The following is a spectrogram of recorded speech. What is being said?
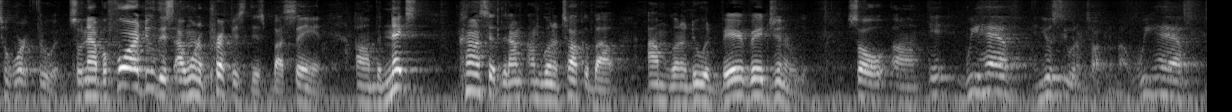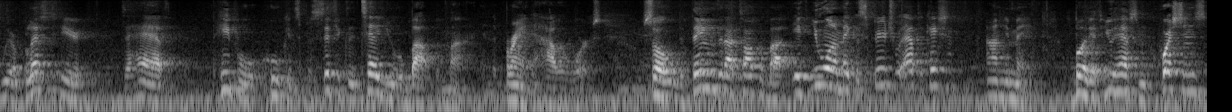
to work through it. So now, before I do this, I want to preface this by saying um, the next concept that I'm, I'm going to talk about, I'm going to do it very, very generally. So um, it, we have, and you'll see what I'm talking about. We have, we are blessed here to have people who can specifically tell you about the mind and the brain and how it works. So the things that I talk about, if you want to make a spiritual application, I'm your man. But if you have some questions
